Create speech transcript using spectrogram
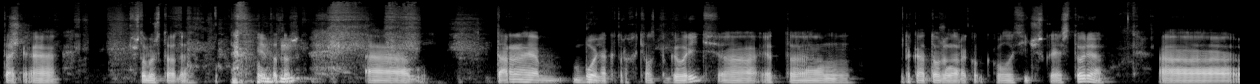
Так, э, чтобы что, да. Это тоже. Вторая боль, о которой хотелось поговорить, это такая тоже, наверное, классическая история. А,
